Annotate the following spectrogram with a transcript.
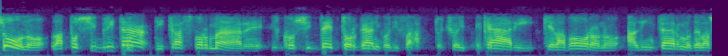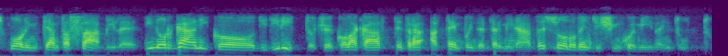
Sono la possibilità di trasformare il cosiddetto organico di fatto, cioè i precari che lavorano all'interno della scuola in pianta stabile, in organico di diritto, cioè con la cattedra a tempo indeterminato e sono 25.000 in tutto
